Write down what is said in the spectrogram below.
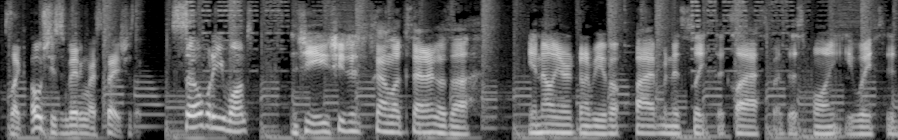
it's like oh she's invading my space. She's like so what do you want? And she she just kind of looks at her and goes, uh, "You know you're going to be about five minutes late to class by this point. You wasted."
